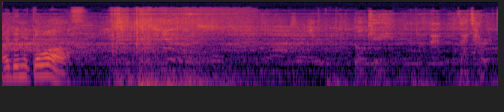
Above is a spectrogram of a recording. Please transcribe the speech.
Why didn't it go off? Okay, that hurt.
